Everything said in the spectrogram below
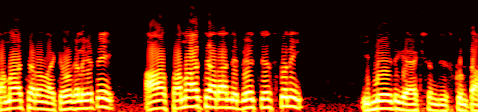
సమాచారం నాకు ఇవ్వగలిగితే ఆ సమాచారాన్ని బేస్ చేసుకొని ఇమ్మీడియట్గా యాక్షన్ తీసుకుంటా.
